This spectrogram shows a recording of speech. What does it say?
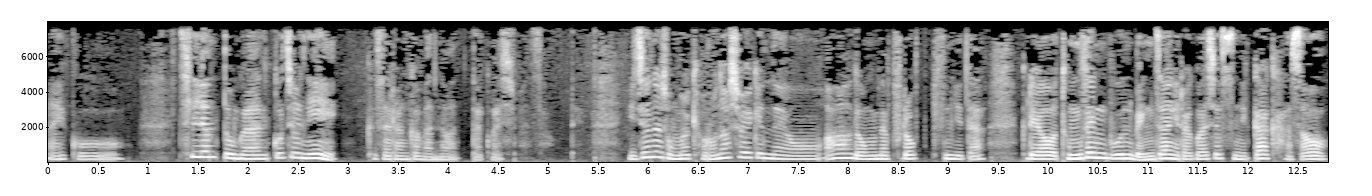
아이고 7년 동안 꾸준히 그 사람과 만나왔다고 하시면서 네. 이제는 정말 결혼하셔야겠네요. 아 너무나 부럽습니다. 그래요 동생분 맹장이라고 하셨으니까 가서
